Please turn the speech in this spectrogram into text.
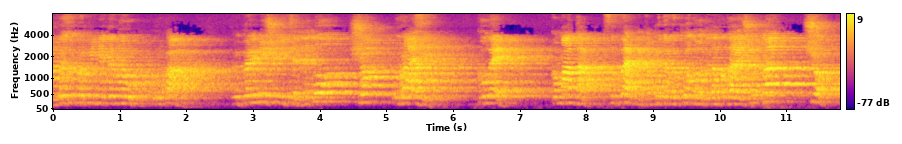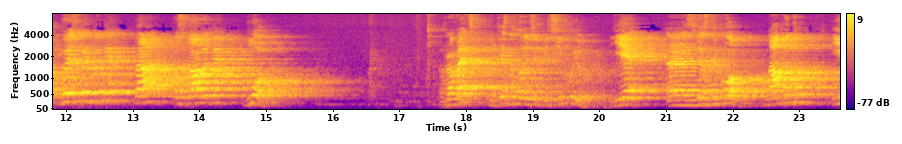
з високо піднятими руками. Переміщується для того, щоб у разі, коли команда суперника буде виконувати нападаючий удар, щоб вистрибнути та поставити блок. Гравець, який знаходиться під сіткою, є е, зв'язником нападу і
